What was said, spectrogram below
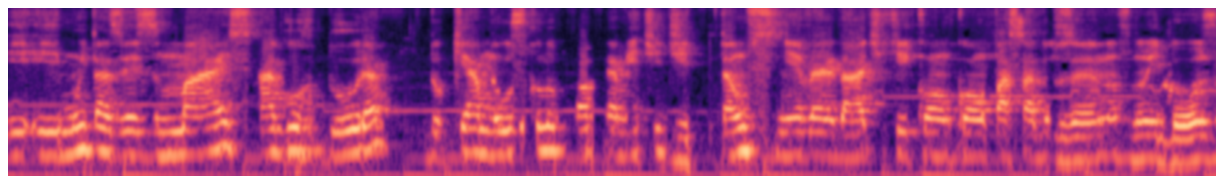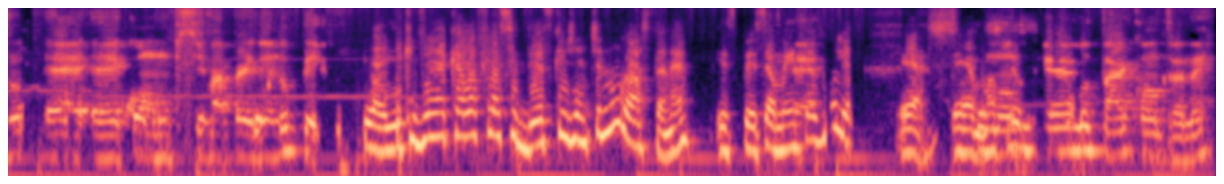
e, e muitas vezes mais à gordura do que a músculo propriamente dito. Então, sim, é verdade que com, com o passar dos anos, no idoso, é, é comum que se vá perdendo peso. E aí que vem aquela flacidez que a gente não gosta, né? Especialmente é. as mulheres. É, é uma mundo quer lutar contra, né?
